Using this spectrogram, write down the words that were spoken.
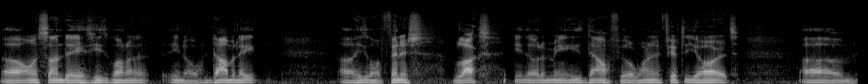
Uh, on Sundays, he's gonna, you know, dominate. Uh, he's gonna finish blocks. You know what I mean? He's downfield running 50 yards. Um,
